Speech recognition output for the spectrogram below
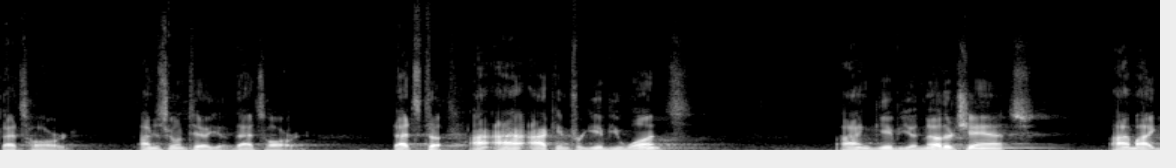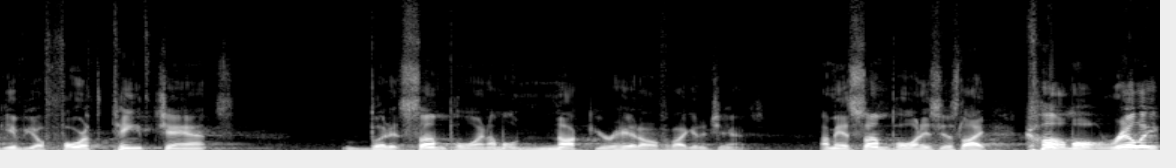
That's hard. I'm just going to tell you, that's hard. That's tough. I, I, I can forgive you once. I can give you another chance. I might give you a fourteenth chance. But at some point, I'm going to knock your head off if I get a chance. I mean, at some point, it's just like, come on, really?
